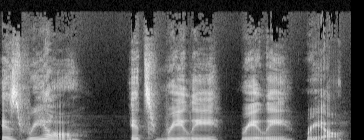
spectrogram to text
is real. It's really, really real.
